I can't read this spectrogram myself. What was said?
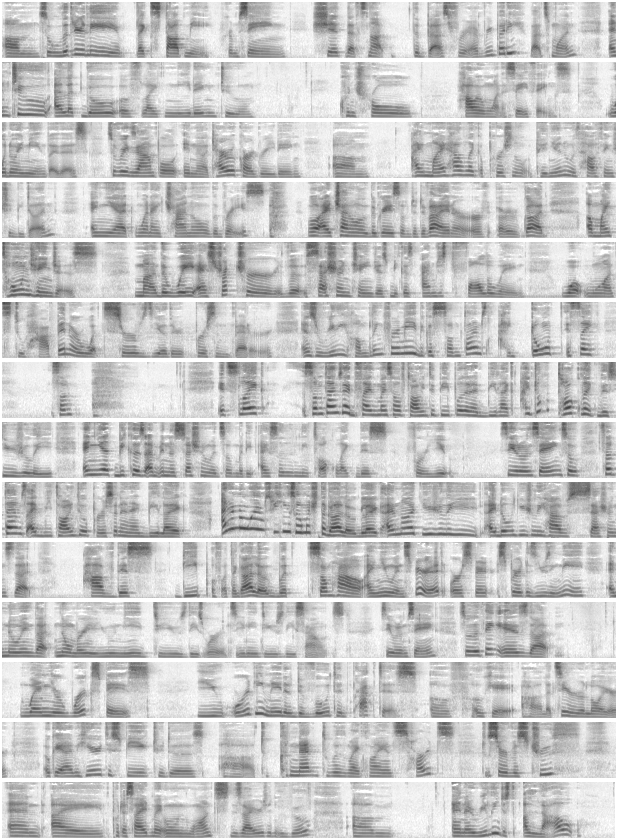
Um, so literally, like, stop me from saying shit that's not the best for everybody. That's one. And two, I let go of like needing to control how I want to say things. What do I mean by this? So, for example, in a tarot card reading, um, I might have like a personal opinion with how things should be done, and yet when I channel the grace, well, I channel the grace of the divine or or, or God, uh, my tone changes. My, the way I structure the session changes because I'm just following what wants to happen or what serves the other person better. And it's really humbling for me because sometimes I don't, it's like, some, it's like, sometimes I'd find myself talking to people and I'd be like, I don't talk like this usually. And yet, because I'm in a session with somebody, I suddenly talk like this for you. See what I'm saying? So sometimes I'd be talking to a person and I'd be like, I don't know why I'm speaking so much Tagalog. Like, I'm not usually, I don't usually have sessions that have this deep of a Tagalog, but somehow I knew in spirit, or spirit, spirit is using me, and knowing that, no, Maria, you need to use these words, you need to use these sounds. See what I'm saying? So the thing is that when your workspace, you already made a devoted practice of, okay, uh, let's say you're a lawyer okay, I'm here to speak to the uh, to connect with my clients' hearts, to service truth, and I put aside my own wants, desires, and ego, um, and I really just allow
